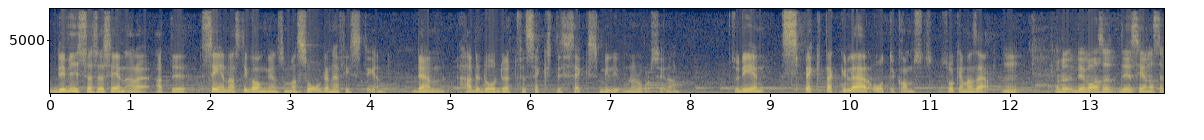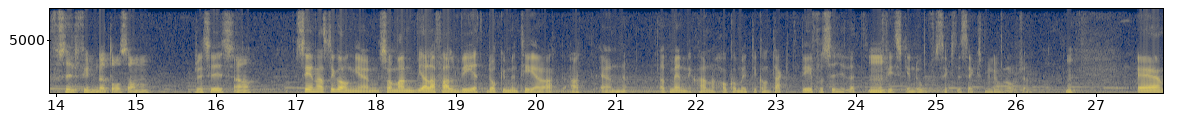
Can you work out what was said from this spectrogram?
det visade sig senare att det senaste gången som man såg den här fisken, den hade då dött för 66 miljoner år sedan. Så det är en spektakulär återkomst, så kan man säga. Och då- det var alltså det senaste fossilfyndet då som... Precis. Ja. Senaste gången som man i alla fall vet dokumenterat att, en, att människan har kommit i kontakt, det är fossilet Mm. då fisken dog för 66 miljoner år sedan. Eh,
